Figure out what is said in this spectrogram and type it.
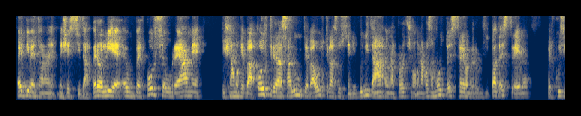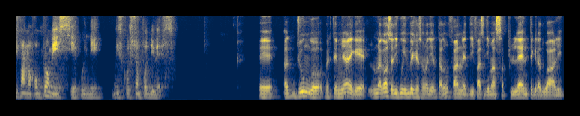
e diventa una necessità. Però lì è, è un percorso, è un reame diciamo che va oltre la salute, va oltre la sostenibilità, è un approccio, una cosa molto estrema per un risultato estremo per cui si fanno compromessi e quindi il discorso è un po' diverso. E aggiungo per terminare che una cosa di cui invece sono diventato un fan è di fasi di massa più lente, graduali,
